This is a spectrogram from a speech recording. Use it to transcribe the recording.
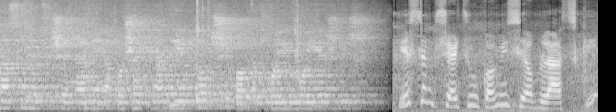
między żonami, a pożegnany jest plod żywota Twojego Jezus. Jestem przyjaciółką misji oblackich,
